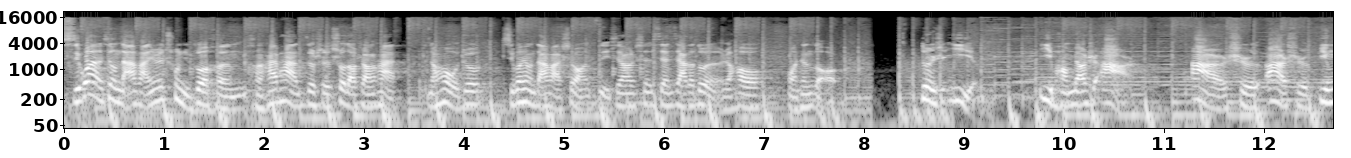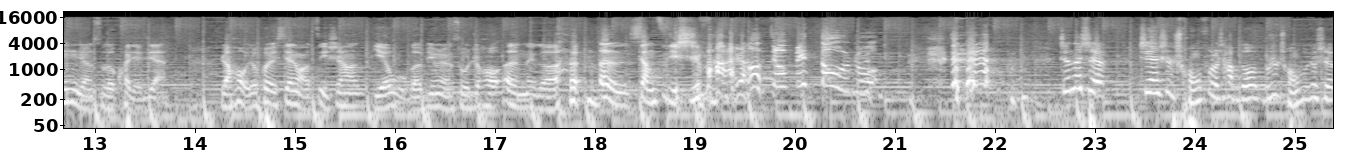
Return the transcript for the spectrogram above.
习惯性打法，因为处女座很很害怕就是受到伤害，然后我就习惯性打法是往自己身上先先加个盾，然后往前走。盾是 E，E 旁边是 R，R 是 R 是冰元素的快捷键，然后我就会先往自己身上叠五个冰元素，之后摁那个 摁向自己施法，然后就被冻住，就 是真的是这件事重复了差不多，不是重复就是。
